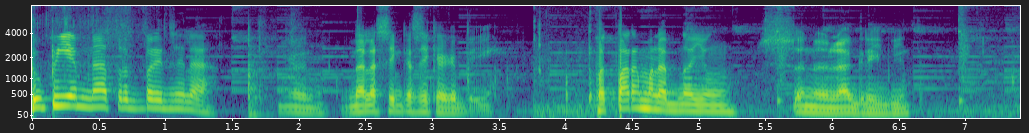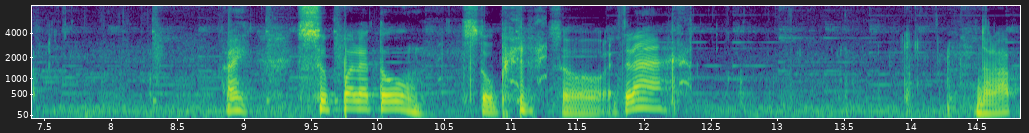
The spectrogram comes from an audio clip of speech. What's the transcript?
2 p.m. na, tulog pa rin sila. Yun, nalasing kasi kagabi. Ba't parang malabnaw yung ano na gravy? Ay, soup pala to. Stupid. So, ito na. Darap.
